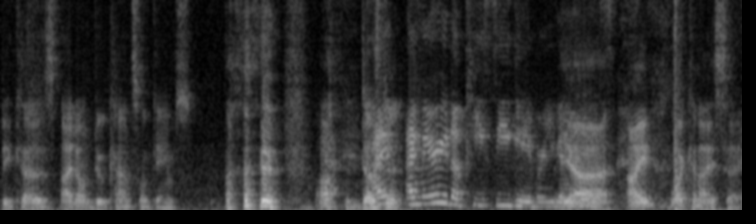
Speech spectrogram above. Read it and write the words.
because I don't do console games. uh, Dustin. I, I married a PC gamer, you guys. yeah, I. What can I say?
